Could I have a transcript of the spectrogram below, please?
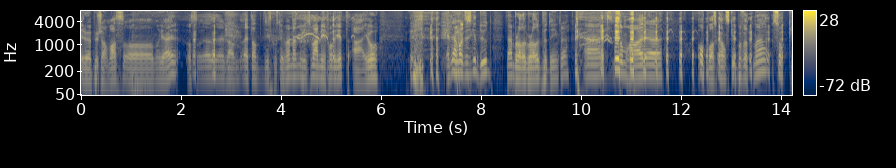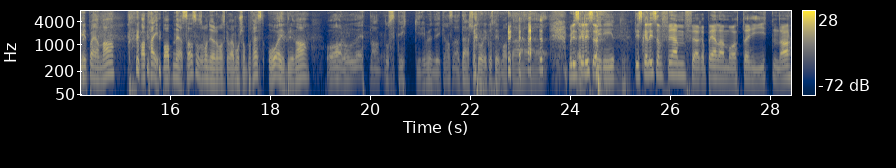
rød pysjamas og noe greier. Og så et eller annet, drittkostyme. Men hun som er min favoritt, er jo Eller det er faktisk en dude. Det er en bladder bladder pudding, tror jeg. Eh, som har eh, oppvaskhansker på føttene, sokker på henda, har teipa opp nesa, sånn som man gjør når man skal være morsom på fest, og øyebryna. Og har noe, et eller annet, noe strikker i munnviken. Altså, det er så dårlig kostyme at det er Men de skal liksom. De skal liksom fremføre på en eller annen måte riten, da.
